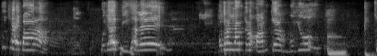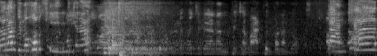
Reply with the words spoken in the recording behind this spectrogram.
ผู้ชายบ้าผู้ชายผีทะเลผู้ชายรับจะหอมแก้มกูอยู่จะรับจะมาคุบฉี่กูจะนะว่าไม่ค่อยจะแม่นั่นพิศวาสเพิ่นปานนั้นดอกการแค้น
